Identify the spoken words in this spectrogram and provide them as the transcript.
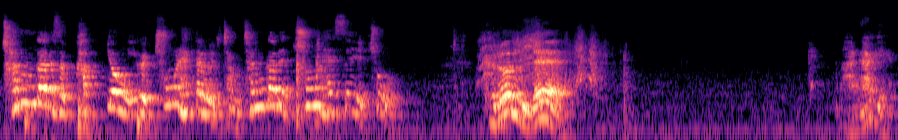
천간에서 갑경 이걸 충을 했다는 거지. 참 천간에 충을 했어요. 충. 그런데 만약에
